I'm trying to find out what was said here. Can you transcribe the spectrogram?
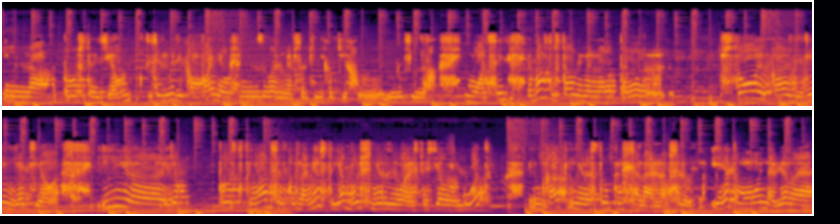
именно от того, что я делаю. Кстати, люди, компания, в общем, не вызывали у меня абсолютно никаких э, негативных эмоций. Я просто устала именно от того, что каждый день я делала. И э, я просто поняла в какой-то момент, что я больше не развиваюсь. То есть я уже год никак не расту профессионально, абсолютно. И это мой, наверное,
